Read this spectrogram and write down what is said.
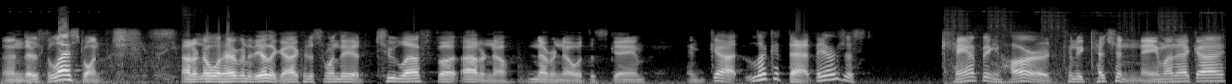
And there's the last one. I don't know what happened to the other guy. I could have sworn they had two left, but I don't know. Never know with this game. And God, look at that. They are just camping hard. Can we catch a name on that guy?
